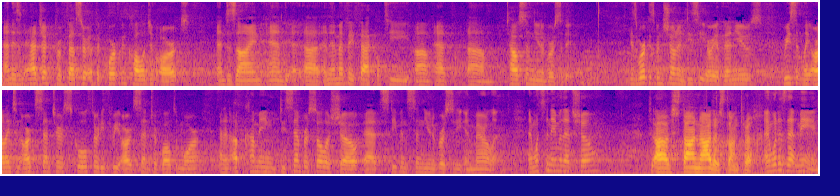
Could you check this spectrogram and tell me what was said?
and is an adjunct professor at the Corcoran College of Art and Design and uh, an MFA faculty um, at um, Towson University. His work has been shown in DC area venues, recently Arlington Arts Center, School 33 Arts Center, Baltimore, and an upcoming December solo show at Stevenson University in Maryland. And what's the name of that show? Uh, staan nader, staan terug. And what does that mean?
